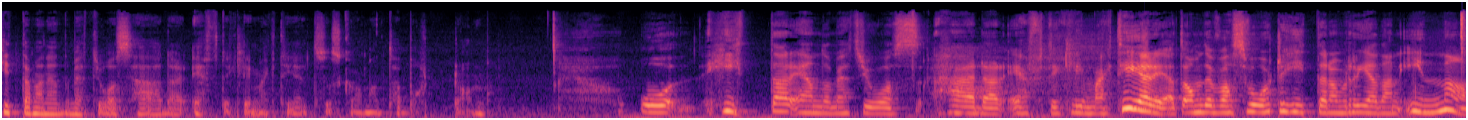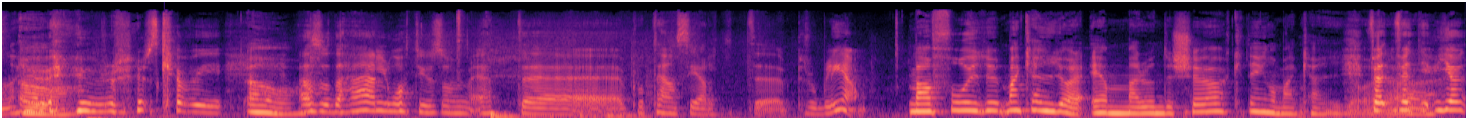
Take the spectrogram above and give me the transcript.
hittar man endometrioshärdar efter klimakteriet så ska man ta bort dem. Och hittar endometrioshärdar ja. efter klimakteriet, om det var svårt att hitta dem redan innan, hur, ja. hur ska vi... Ja. Alltså det här låter ju som ett eh, potentiellt eh, problem. Man, får ju, man kan ju göra MR-undersökning och man kan ju göra... För, för jag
